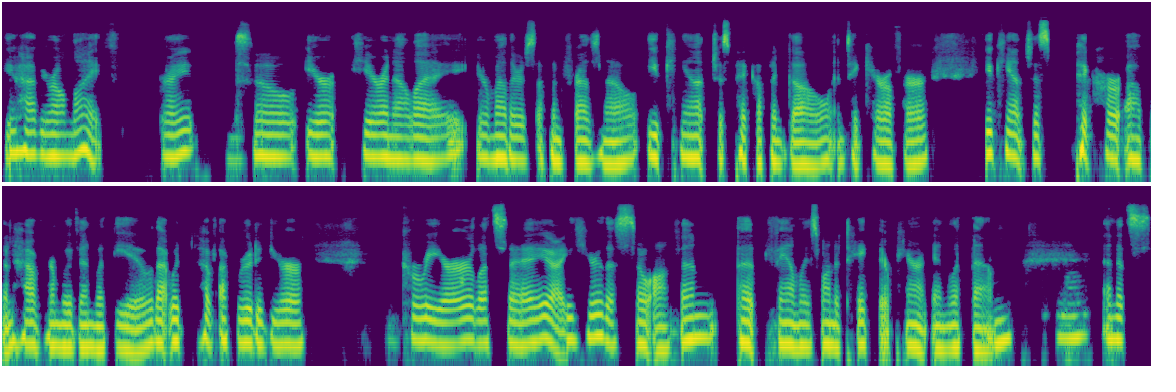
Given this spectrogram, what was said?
you have your own life, right? Mm-hmm. So you're here in LA, your mother's up in Fresno. You can't just pick up and go and take care of her. You can't just pick her up and have her move in with you. That would have uprooted your career, let's say. I hear this so often that families want to take their parent in with them. Mm-hmm. And it's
